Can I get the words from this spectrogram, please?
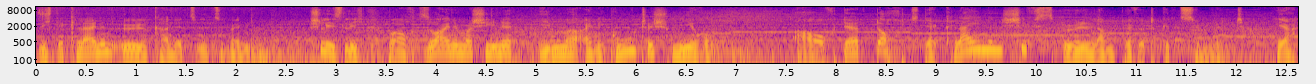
sich der kleinen Ölkanne zuzuwenden. Schließlich braucht so eine Maschine immer eine gute Schmierung. Auch der Docht der kleinen Schiffsöllampe wird gezündet. Ja,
